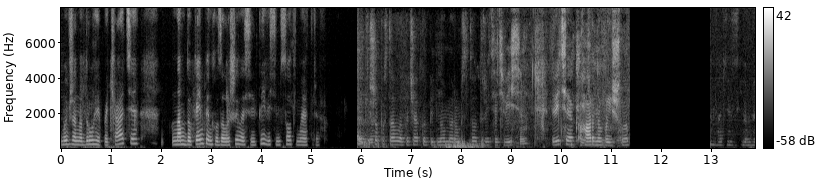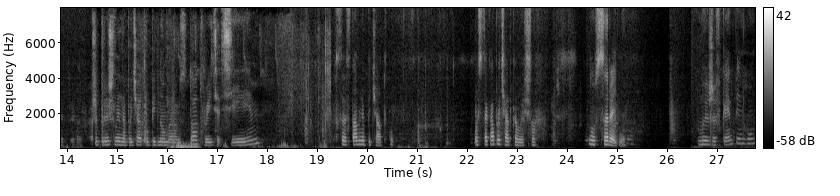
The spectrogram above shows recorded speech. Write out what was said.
Ми вже на другій печаті. Нам до кемпінгу залишилося йти 800 метрів. Тільки що поставила початку під номером 138. Дивіться, як гарно вийшло. Вже прийшли на початку під номером 137. Все, ставлю печатку. Ось така печатка вийшла. Ну, середня. Ми вже в кемпінгу.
